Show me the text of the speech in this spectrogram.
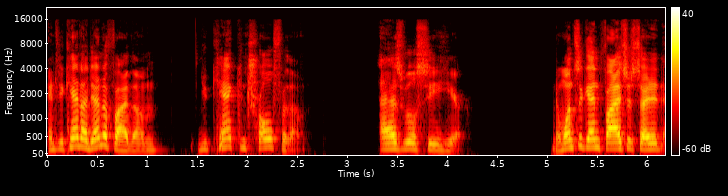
And if you can't identify them, you can't control for them, as we'll see here. Now, once again, Pfizer cited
